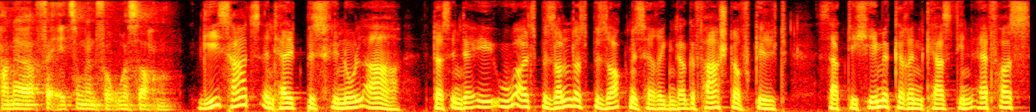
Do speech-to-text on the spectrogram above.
kann er Verätzungen verursachen. Gießharz enthält Bisphenol A, das in der EU als besonders besorgniserregender Gefahrstoff gilt, sagt die Chemikerin Kerstin Effers,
